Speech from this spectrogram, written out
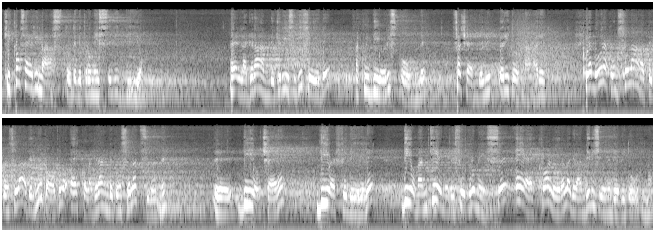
Che cosa è rimasto delle promesse di Dio? È la grande crisi di fede a cui Dio risponde facendoli ritornare. E allora consolate, consolate il mio popolo, ecco la grande consolazione, eh, Dio c'è, Dio è fedele, Dio mantiene le sue promesse e ecco allora la grande visione del ritorno.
